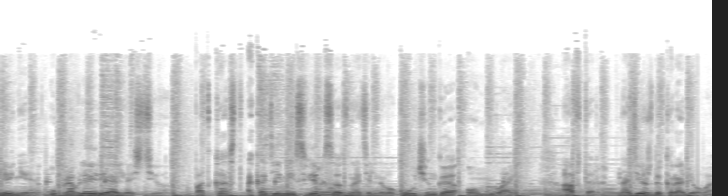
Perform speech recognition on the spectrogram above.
мышления «Управляй реальностью» – подкаст Академии сверхсознательного коучинга онлайн. Автор – Надежда Королева.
